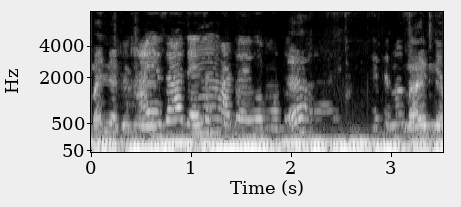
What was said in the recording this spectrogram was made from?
માઈને ઠેકડો અહીંયા જા જાય તો ખાડો આવ્યો મોટો એટલે ન લાઈન ને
